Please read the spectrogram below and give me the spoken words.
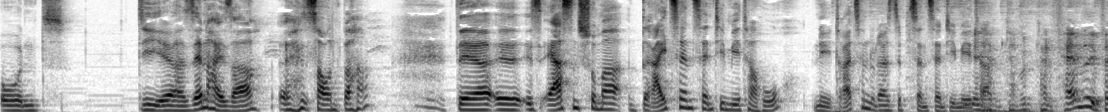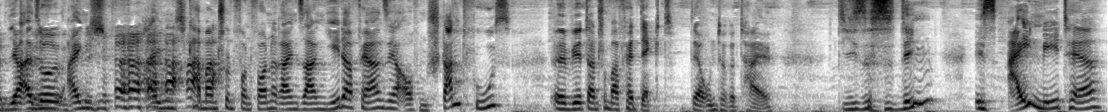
und die äh, Sennheiser äh, Soundbar, der äh, ist erstens schon mal 13 Zentimeter hoch. Nee, 13 oder 17 Zentimeter. Ja, da wird mein Fernseher Ja, also eigentlich, eigentlich kann man schon von vornherein sagen, jeder Fernseher auf dem Standfuß äh, wird dann schon mal verdeckt, der untere Teil. Dieses Ding ist 1,27 Meter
